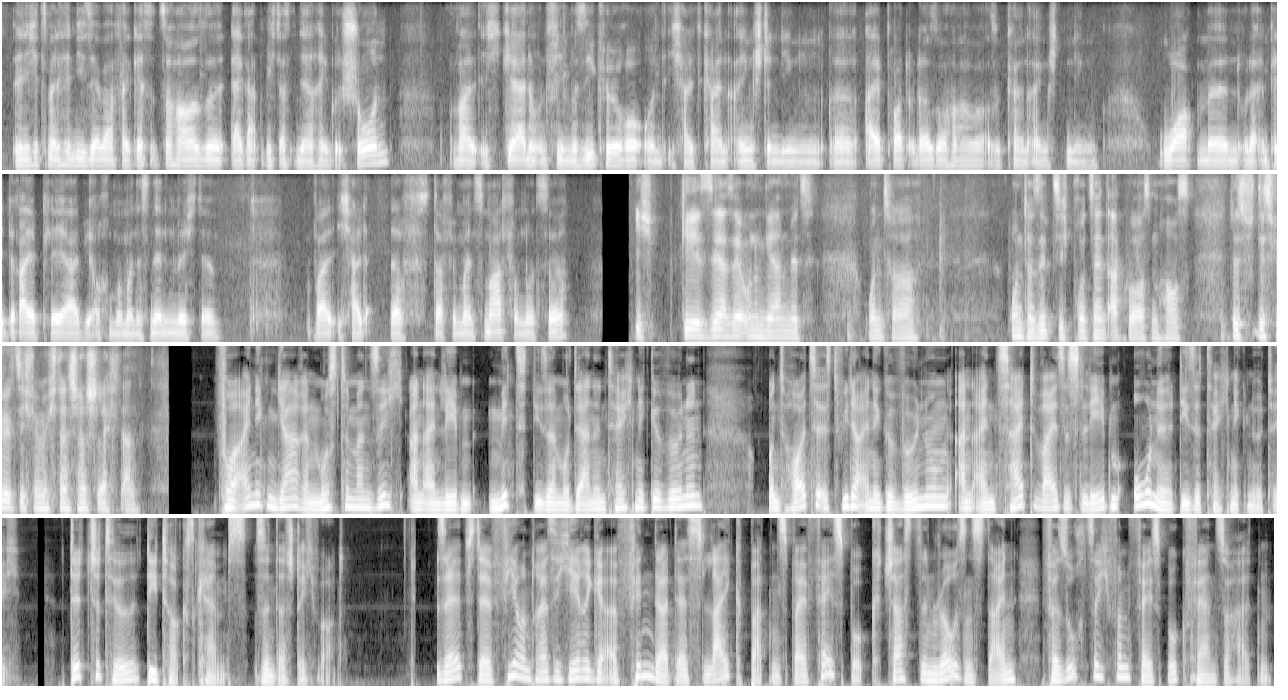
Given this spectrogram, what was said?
Wenn ich jetzt mein Handy selber vergesse zu Hause, ärgert mich das in der Regel schon, weil ich gerne und viel Musik höre und ich halt keinen eigenständigen äh, iPod oder so habe, also keinen eigenständigen Walkman oder MP3-Player, wie auch immer man es nennen möchte, weil ich halt dafür mein Smartphone nutze. Ich gehe sehr, sehr ungern mit unter, unter 70% Akku aus dem Haus. Das, das fühlt sich für mich dann schon schlecht an. Vor einigen Jahren musste man sich an ein Leben mit dieser modernen Technik gewöhnen und heute ist wieder eine Gewöhnung an ein zeitweises Leben ohne diese Technik nötig. Digital Detox Camps sind das Stichwort. Selbst der 34-jährige Erfinder des Like-Buttons bei Facebook, Justin Rosenstein, versucht sich von Facebook fernzuhalten.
